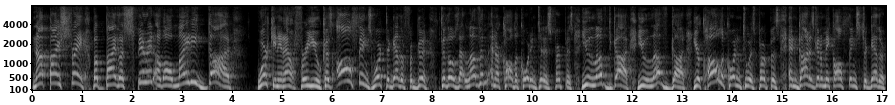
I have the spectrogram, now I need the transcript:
not by strength, but by the Spirit of Almighty God working it out for you because all things work together for good to those that love him and are called according to his purpose. You loved god. You love god. You're called according to his purpose and god is going to make all things together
